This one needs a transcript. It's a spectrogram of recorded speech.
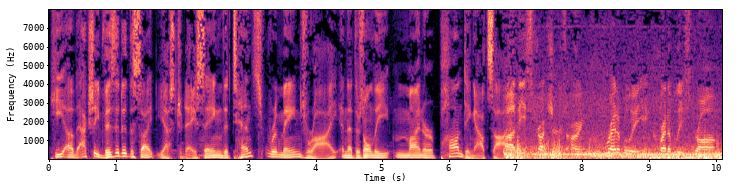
he uh, actually visited the site yesterday, saying the tents remain dry and that there's only minor ponding outside. Uh, these structures are incredibly, incredibly strong.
